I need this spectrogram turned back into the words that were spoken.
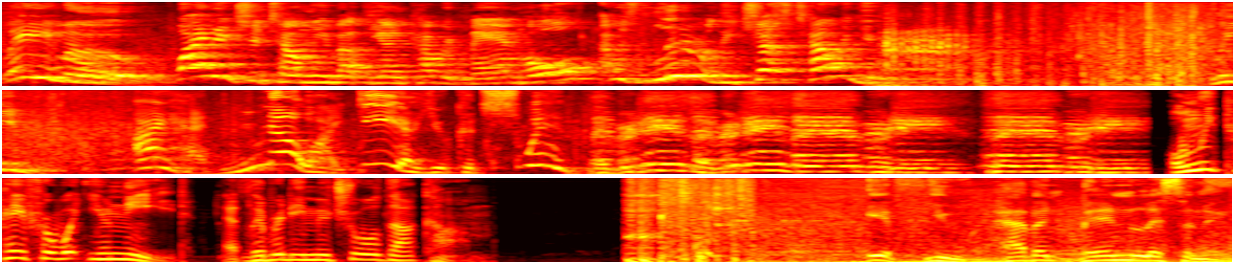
Limu, why didn't you tell me about the uncovered manhole? I was literally just telling you. Limu, I had no idea you could swim. Liberty, liberty, liberty, liberty. Only pay for what you need at libertymutual.com. If you haven't been listening,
